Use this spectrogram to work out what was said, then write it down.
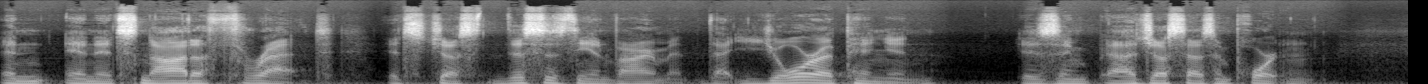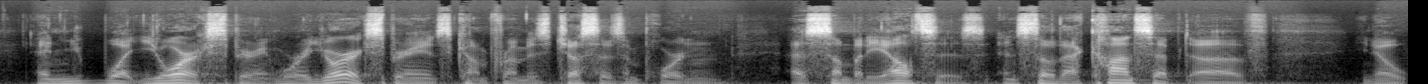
and and it's not a threat. It's just this is the environment that your opinion is im- uh, just as important, and what your experience, where your experience come from, is just as important as somebody else's. And so that concept of, you know,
